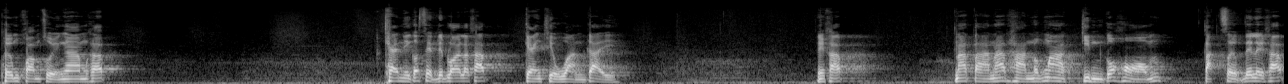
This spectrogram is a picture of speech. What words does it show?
เพิ่มความสวยงามครับ แค่นี้ก็เสร็จเรียบร้อยแล้วครับ แกงเขียวหวานไก่นี่ครับ หน้าตาน่าทานมากๆกลิ่นก็หอม ตักเสิร์ฟได้เลยครับ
